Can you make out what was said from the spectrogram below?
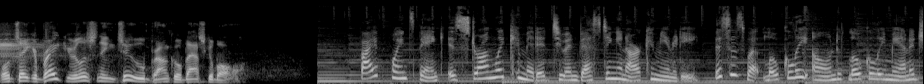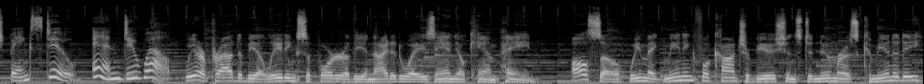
We'll take a break. You're listening to Bronco Basketball. Five Points Bank is strongly committed to investing in our community. This is what locally owned, locally managed banks do, and do well. We are proud to be a leading supporter of the United Way's annual campaign. Also, we make meaningful contributions to numerous community,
